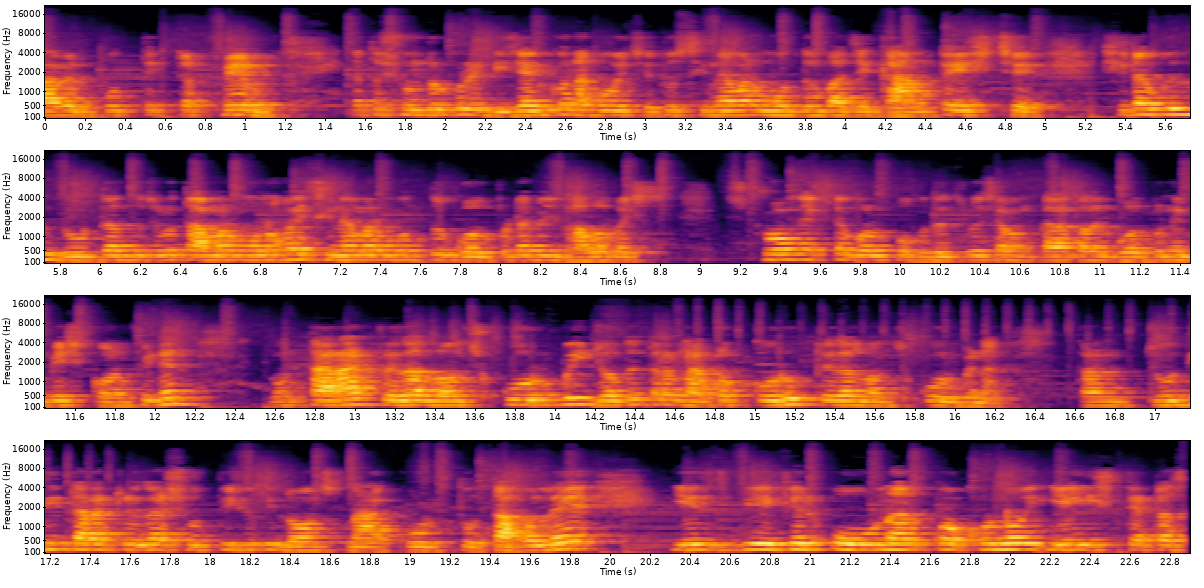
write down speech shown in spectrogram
পাবেন প্রত্যেকটা ফ্রেম এত সুন্দর করে ডিজাইন করা হয়েছে, তো সিনেমার মধ্যে বা যে গানটা এসছে, সেটাও কিন্তু দুর্দান্ত ছিল। তো আমার মনে হয় সিনেমার মধ্যে গল্পটা বেশ ভালো, বেশ স্ট্রং একটা গল্প হতে চলেছে এবং তারা তাদের গল্প নিয়ে বেশ কনফিডেন্ট এবং তারা ট্রেলার লঞ্চ করবেই, যতই তারা নাটক করুক ট্রেলার লঞ্চ করবে না। কারণ যদি তারা ট্রেলার সত্যি সত্যি লঞ্চ না করতো, তাহলে এসবিএফ এর ওনার কখনো এই স্ট্যাটাস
